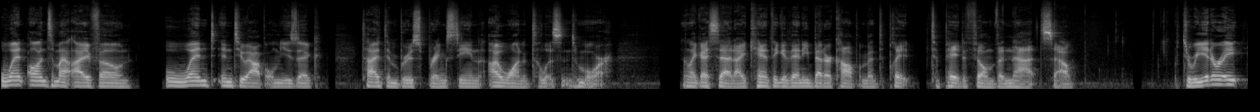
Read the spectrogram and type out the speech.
went onto my iPhone, went into Apple Music, typed in Bruce Springsteen. I wanted to listen to more. And like I said, I can't think of any better compliment to play to pay to film than that. So to reiterate,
